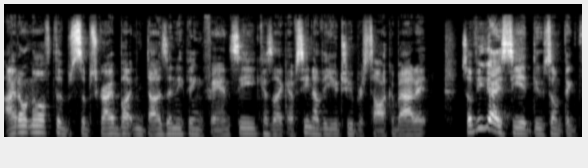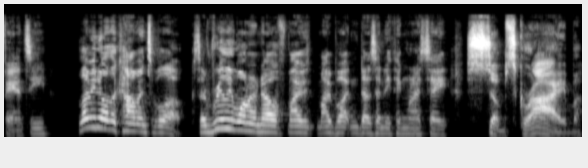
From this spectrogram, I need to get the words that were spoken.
I don't know if the subscribe button does anything fancy because like I've seen other YouTubers talk about it. So if you guys see it do something fancy, let me know in the comments below because I really want to know if my, my button does anything when I say subscribe.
